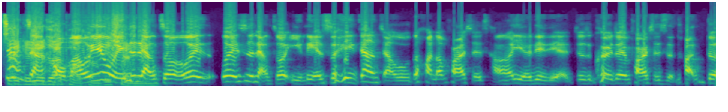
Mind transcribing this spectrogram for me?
这样这样讲好吗？我因为我也是两周，我也我也是两周一练，所以这样讲，我都换到 Process 好像有一点点就是愧对 Process 的团队。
